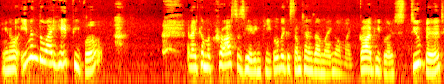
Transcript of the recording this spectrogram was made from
You know, even though I hate people and I come across as hating people because sometimes I'm like, oh my God, people are stupid.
